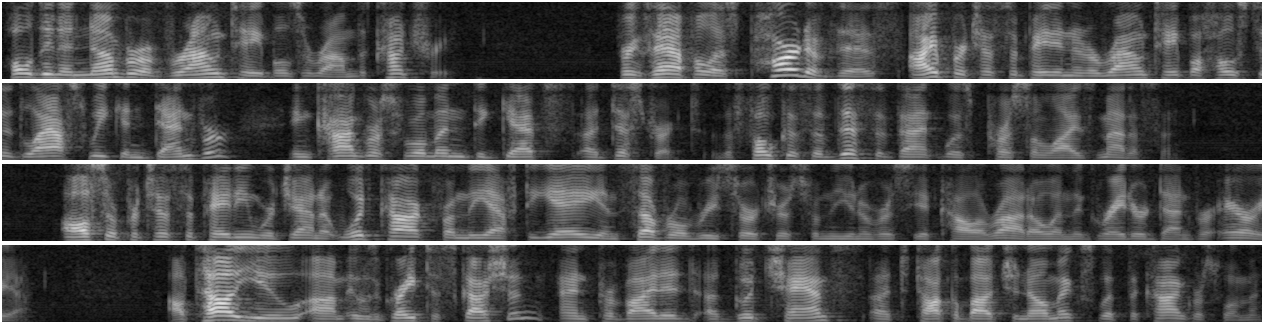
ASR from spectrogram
holding a number of roundtables around the country. For example, as part of this, I participated in a roundtable hosted last week in Denver in Congresswoman DeGette's uh, district. The focus of this event was personalized medicine. Also participating were Janet Woodcock from the FDA and several researchers from the University of Colorado in the greater Denver area. I'll tell you, um, it was a great discussion and provided a good chance uh, to talk about genomics with the Congresswoman.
